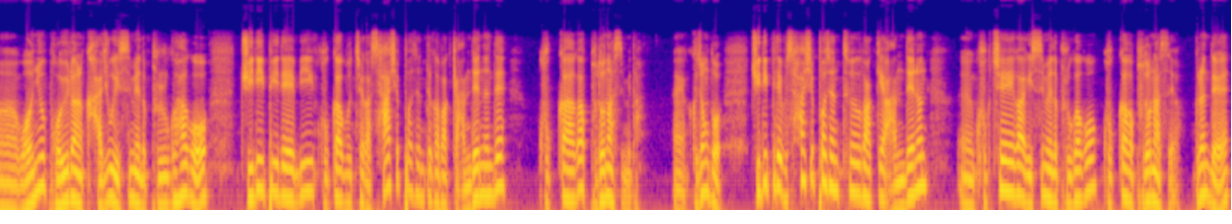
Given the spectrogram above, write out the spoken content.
어, 원유 보유량을 가지고 있음에도 불구하고 GDP 대비 국가 부채가 40%가 밖에 안 됐는데 국가가 부도났습니다. 예, 그 정도 GDP 대비 40% 밖에 안 되는 국채가 있음에도 불구하고 국가가 부도났어요. 그런데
